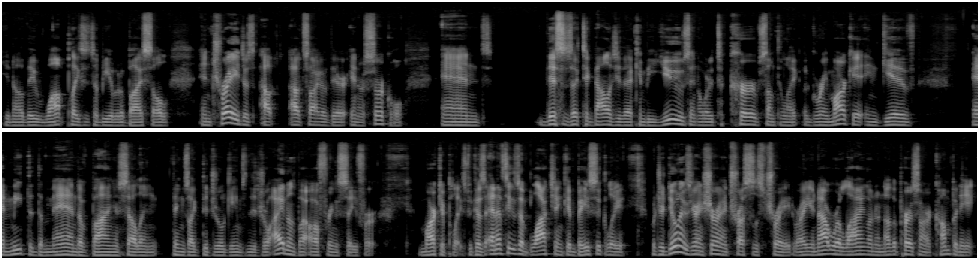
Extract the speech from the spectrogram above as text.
You know, they want places to be able to buy, sell, and trade just out outside of their inner circle. And this is a technology that can be used in order to curb something like a gray market and give and meet the demand of buying and selling things like digital games and digital items by offering a safer marketplace because NFTs and blockchain can basically what you're doing is you're ensuring a trustless trade, right? You're not relying on another person or company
